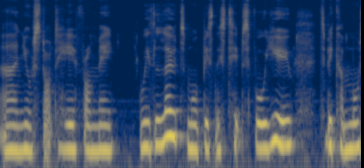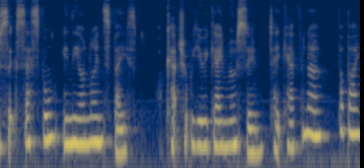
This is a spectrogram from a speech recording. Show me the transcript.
and you'll start to hear from me with loads more business tips for you to become more successful in the online space. I'll catch up with you again real soon. Take care for now. Bye bye.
